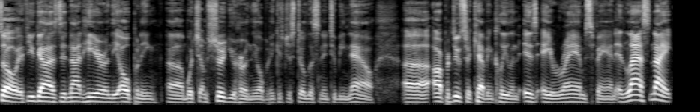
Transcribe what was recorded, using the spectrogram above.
So, if you guys did not hear in the opening, uh, which I'm sure you heard in the opening because you're still listening to me now, uh, our producer, Kevin Cleland is a Rams fan. And last night,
